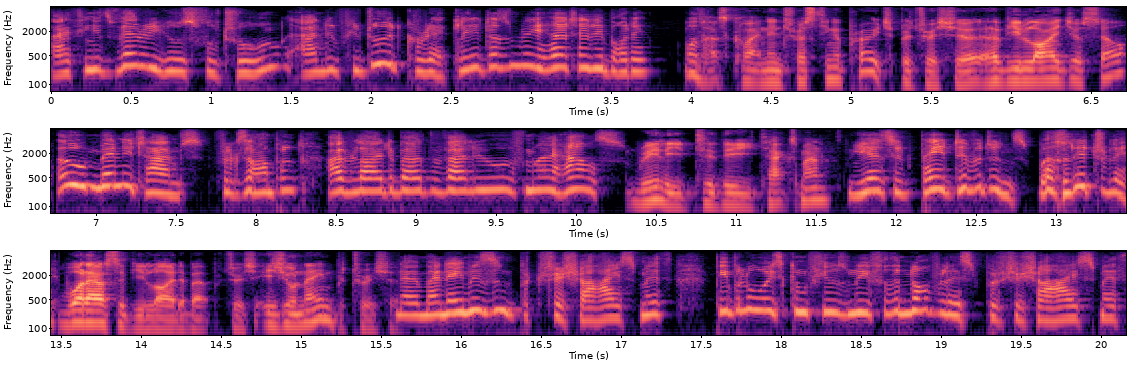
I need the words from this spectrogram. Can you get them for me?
I think it's a very useful tool, and if you do it correctly, it doesn't really hurt anybody. Well, that's quite an interesting approach, Patricia. Have you lied yourself? Oh, many times. For example, I've lied about the value of my house. Really, to the taxman? Yes, it paid dividends. Well, literally. What else have you lied about, Patricia? Is your name Patricia? No, my name isn't Patricia Highsmith. People always confuse me for the novelist Patricia Highsmith,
